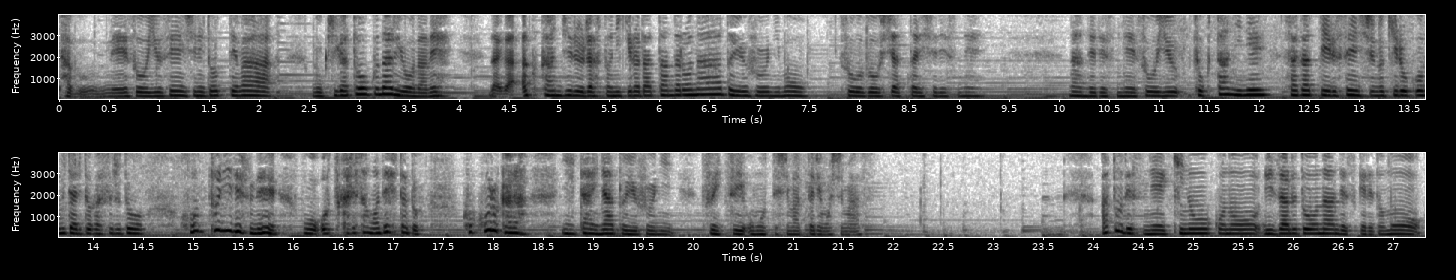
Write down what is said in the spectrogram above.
多分ねそういう選手にとってはもう気が遠くなるようなね長く感じるラスト2キロだったんだろうなというふうにも想像しちゃったりしてですねなんでですねそういう極端にね下がっている選手の記録を見たりとかすると本当にですねもうお疲れ様でしたと心から言いたいなというふうについつい思ってしまったりもします。あとですね昨日このリザルトなんですけれども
